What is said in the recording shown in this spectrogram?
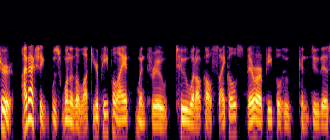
Sure. I've actually was one of the luckier people. I went through two what I'll call cycles. There are people who can do this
